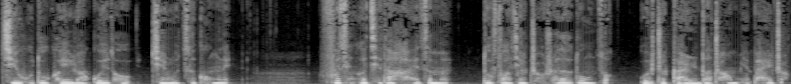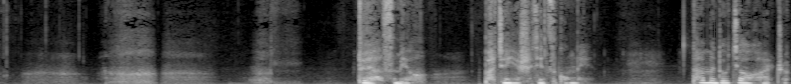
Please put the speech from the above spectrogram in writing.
几乎都可以让龟头进入子宫里。父亲和其他孩子们都放下抽插的动作，为这感人的场面拍掌。对啊，思明，把精液射进子宫里。他们都叫喊着。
